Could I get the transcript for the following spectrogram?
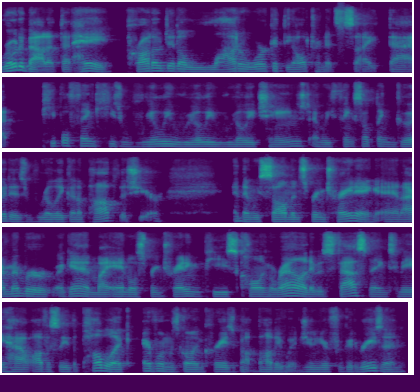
wrote about it. That hey, Pratto did a lot of work at the alternate site. That people think he's really, really, really changed, and we think something good is really going to pop this year. And then we saw him in spring training. And I remember, again, my annual spring training piece calling around. It was fascinating to me how obviously the public, everyone was going crazy about Bobby Witt Jr. for good reason.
